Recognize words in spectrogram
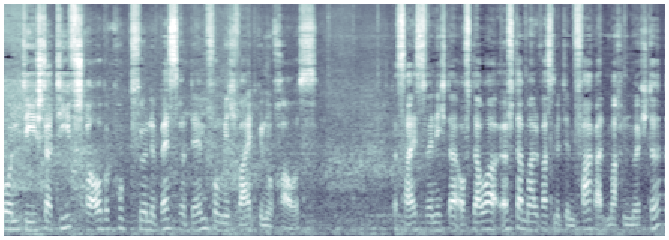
Und die Stativschraube guckt für eine bessere Dämpfung nicht weit genug raus. Das heißt, wenn ich da auf Dauer öfter mal was mit dem Fahrrad machen möchte,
